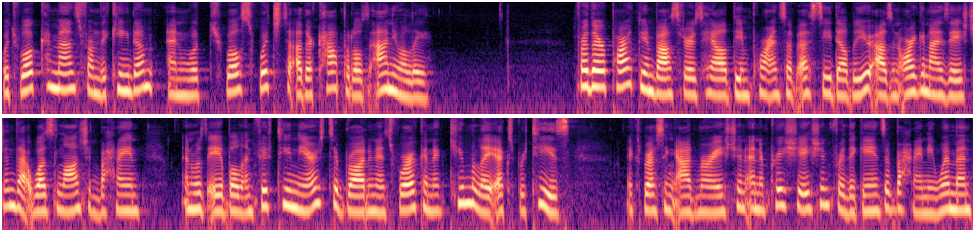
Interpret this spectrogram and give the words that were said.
which will commence from the kingdom and which will switch to other capitals annually. For their part, the ambassadors hailed the importance of SCW as an organization that was launched in Bahrain and was able in 15 years to broaden its work and accumulate expertise, expressing admiration and appreciation for the gains of Bahraini women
